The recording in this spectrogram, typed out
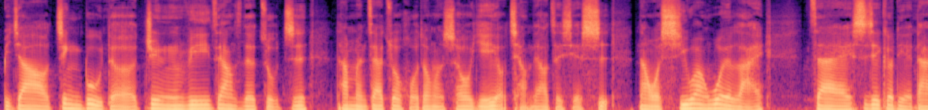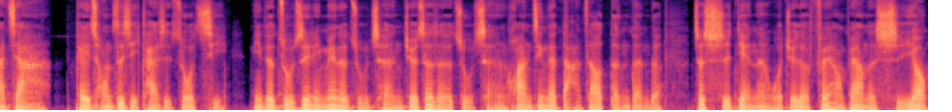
比较进步的 G0V 这样子的组织，他们在做活动的时候也有强调这些事。那我希望未来在世界各地的大家，可以从自己开始做起，你的组织里面的组成、决策者的组成、环境的打造等等的这十点呢，我觉得非常非常的实用。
